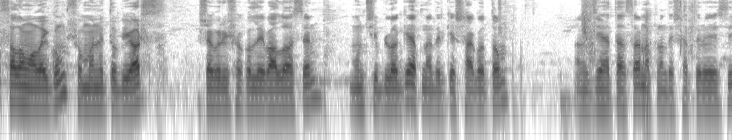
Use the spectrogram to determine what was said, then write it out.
আসসালামু আলাইকুম, সম্মানিত ভিউয়ার্স আশা করি সকলেই ভালো আছেন। মুন্সি ব্লগে আপনাদেরকে স্বাগতম। আমি জিহাদ হাসান, আপনাদের সাথে রয়েছি।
